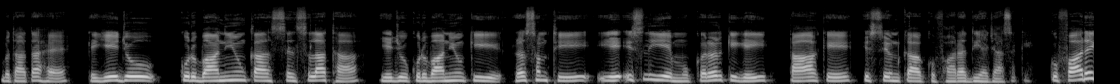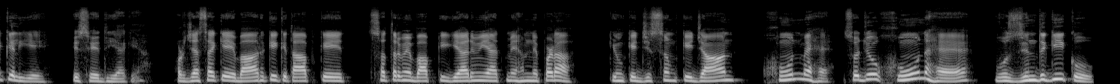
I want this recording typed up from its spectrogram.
بتاتا ہے کہ یہ جو قربانیوں کا سلسلہ تھا، یہ جو قربانیوں کی رسم تھی، یہ اس لیے مقرر کی گئی تاکہ اس سے ان کا کفارہ دیا جا سکے۔ کفارے کے لیے اسے دیا گیا۔ اور جیسا کہ بار کی کتاب کے سترویں باپ کی گیارہویں آیت میں ہم نے پڑھا کیونکہ جسم کی جان خون میں ہے۔ سو جو خون ہے، وہ زندگی کو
